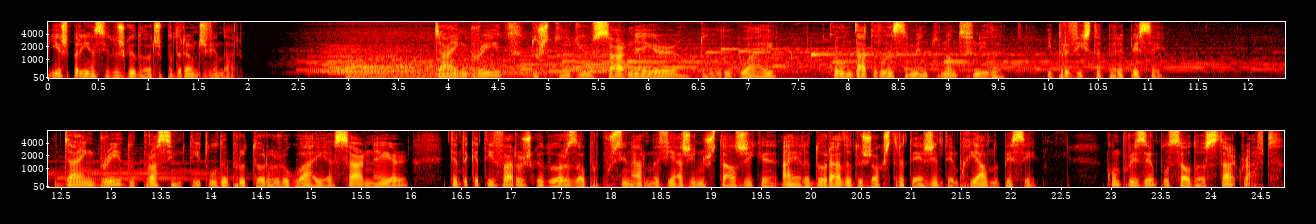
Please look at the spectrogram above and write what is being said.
e a experiência dos jogadores poderão desvendar. Dying Breed, do estúdio Sarnager, do Uruguai, com data de lançamento não definida e prevista para PC. Dying Breed, o próximo título da produtora uruguaia Sarnayer, tenta cativar os jogadores ao proporcionar uma viagem nostálgica à era dourada dos jogos estratégia em tempo real no PC, como por exemplo o saudoso StarCraft.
